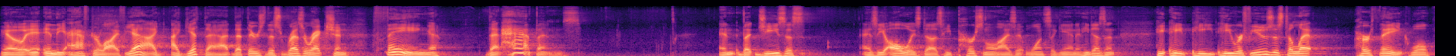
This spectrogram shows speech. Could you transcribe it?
you know, in, in the afterlife. Yeah, I, I get that, that there's this resurrection thing that happens. And, but Jesus, as he always does, he personalizes it once again. And he doesn't, he, he, he, he refuses to let her think, well,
